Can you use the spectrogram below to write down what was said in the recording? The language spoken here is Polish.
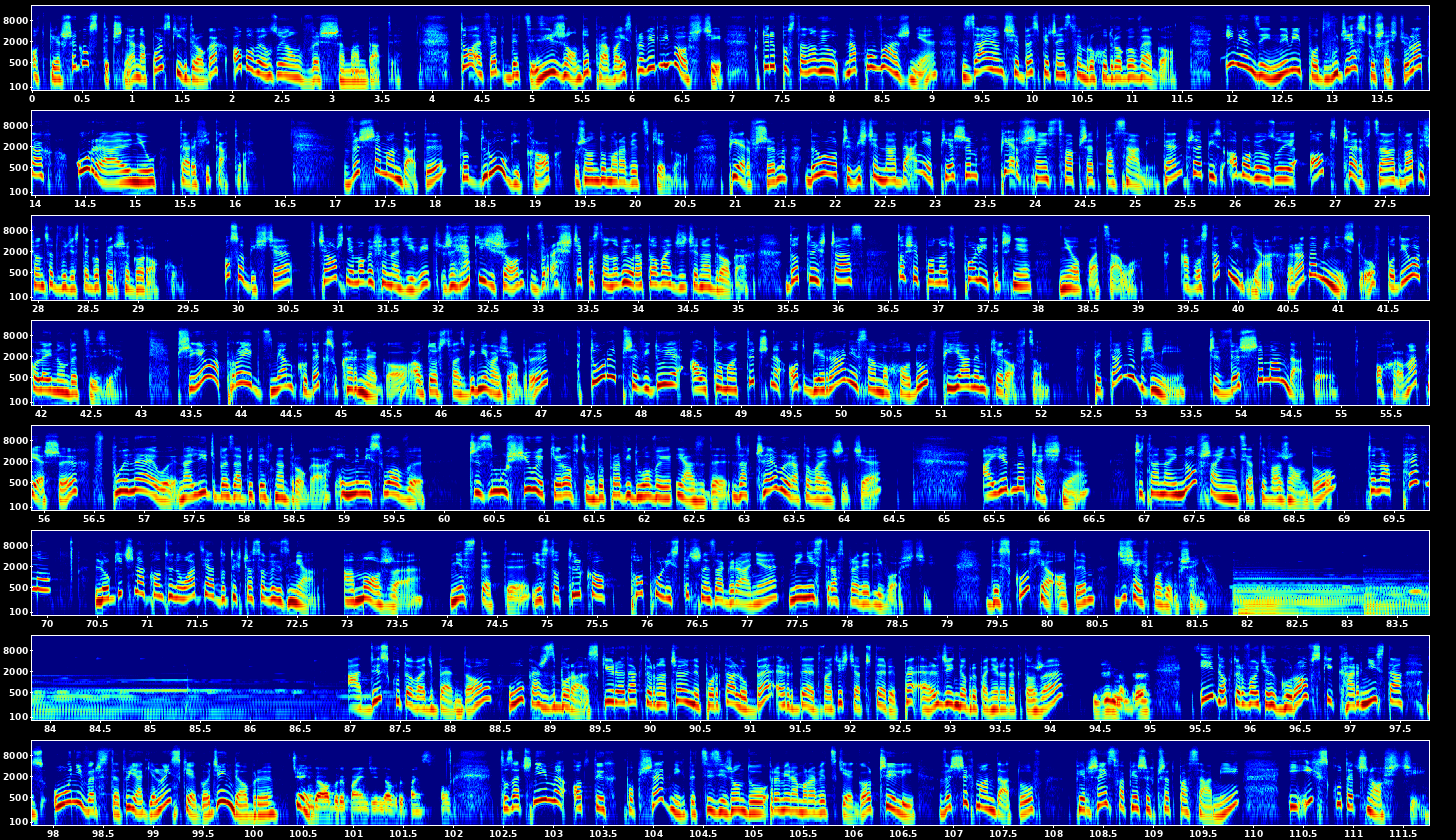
Od 1 stycznia na polskich drogach obowiązują wyższe mandaty. To efekt decyzji rządu Prawa i Sprawiedliwości, który postanowił na poważnie zająć się bezpieczeństwem ruchu drogowego i między innymi po 26 latach urealnił taryfikator. Wyższe mandaty to drugi krok rządu Morawieckiego. Pierwszym było oczywiście nadanie pieszym pierwszeństwa przed pasami. Ten przepis obowiązuje od czerwca 2021 roku. Osobiście wciąż nie mogę się nadziwić, że jakiś rząd wreszcie postanowił ratować życie na drogach. Dotychczas to się ponoć politycznie nie opłacało. A w ostatnich dniach Rada Ministrów podjęła kolejną decyzję. Przyjęła projekt zmian kodeksu karnego autorstwa Zbigniewa Ziobry, który przewiduje automatyczne odbieranie samochodów pijanym kierowcom. Pytanie brzmi, czy wyższe mandaty ochrona pieszych wpłynęły na liczbę zabitych na drogach. Innymi słowy, czy zmusiły kierowców do prawidłowej jazdy, zaczęły ratować życie, a jednocześnie, czy ta najnowsza inicjatywa rządu to na pewno logiczna kontynuacja dotychczasowych zmian, a może niestety jest to tylko populistyczne zagranie ministra sprawiedliwości. Dyskusja o tym dzisiaj w powiększeniu. A dyskutować będą Łukasz Zboralski, redaktor naczelny portalu BRD24.pl. Dzień dobry, panie redaktorze. Dzień dobry. I dr Wojciech Górowski, karnista z Uniwersytetu Jagiellońskiego. Dzień dobry. Dzień dobry pani, dzień dobry państwu. To zacznijmy od tych poprzednich decyzji rządu premiera Morawieckiego, czyli wyższych mandatów, pierwszeństwa pieszych przed pasami i ich skuteczności.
